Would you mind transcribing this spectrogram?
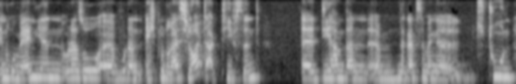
in Rumänien oder so, äh, wo dann echt nur 30 Leute aktiv sind, äh, die haben dann ähm, eine ganze Menge zu tun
